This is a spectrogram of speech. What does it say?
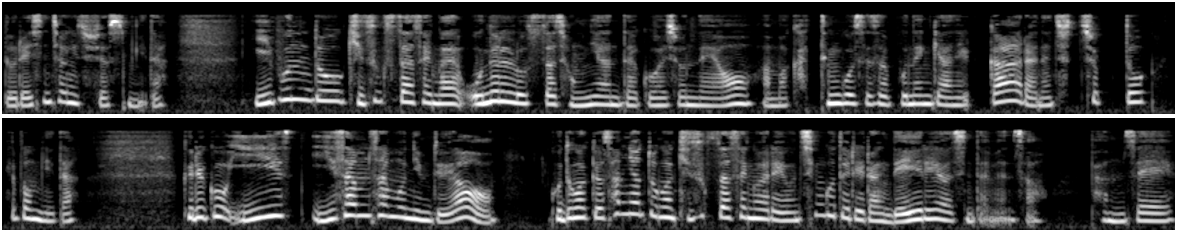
노래 신청해 주셨습니다. 이분도 기숙사 생활 오늘로써 정리한다고 하셨네요. 아마 같은 곳에서 보낸 게 아닐까라는 추측도 해봅니다. 그리고 2335님도요. 고등학교 3년 동안 기숙사 생활해온 친구들이랑 내일 헤어진다면서 밤새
